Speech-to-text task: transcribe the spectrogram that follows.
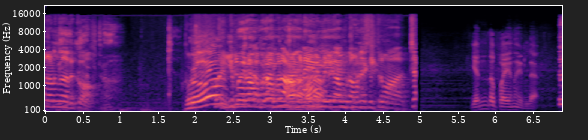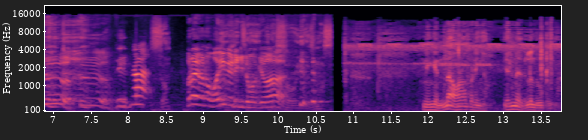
நானும் தான் இருக்கோம். ப்ரோ bro, அவனே இருக்கான் bro, அவனே செத்துருவான். ச்சே. எந்த பயனும் இல்ல. bro இவனை ஒய்வு அடிக்கணும் ஓகேவா நீங்க என்ன வேணா பண்ணீங்க. என்ன இதுல இருந்து விட்டுருங்க.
